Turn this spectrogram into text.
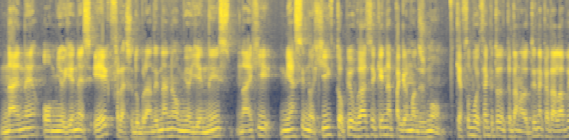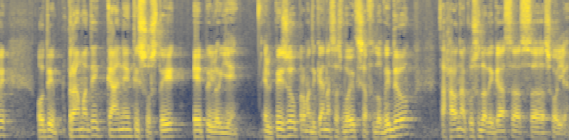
να είναι ομοιογενές. Η έκφραση του branding να είναι ομοιογενής, να έχει μια συνοχή, το οποίο βγάζει και ένα επαγγελματισμό. Και αυτό βοηθάει και τον καταναλωτή να καταλάβει ότι πράγματι κάνει τη σωστή επιλογή. Ελπίζω πραγματικά να σας βοήθησε αυτό το βίντεο. Θα χαρώ να ακούσω τα δικά σας ε, σχόλια.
